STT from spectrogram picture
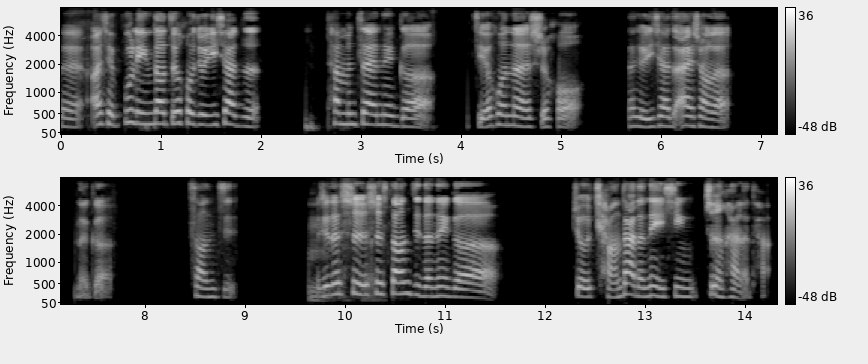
对，而且布林到最后就一下子，他们在那个结婚的时候，他就一下子爱上了那个桑吉。我觉得嗯是是桑吉的那个就强大的内心震撼了他，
